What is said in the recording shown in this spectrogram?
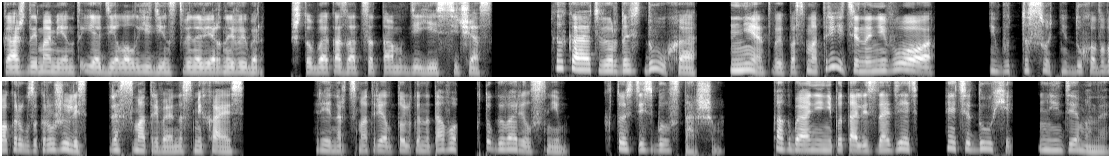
Каждый момент я делал единственно верный выбор, чтобы оказаться там, где есть сейчас. Какая твердость духа! Нет, вы посмотрите на него!» И будто сотни духов вокруг закружились, рассматривая, насмехаясь. Рейнард смотрел только на того, кто говорил с ним, кто здесь был старшим. Как бы они ни пытались задеть, эти духи не демоны.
